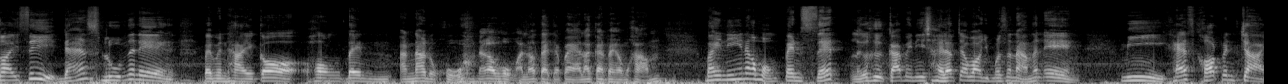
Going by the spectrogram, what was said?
Noisy Dance Room นั่นเอง แปลเป็นไทยก็ห้องเต้นอันน่าหนวกหูนะครับผม อันแล้วแต่จะแปลแล้วกันไปคำๆ ใบนี้นะครับผมเป็นเซตหรือก็คือการ์ดใบนี้ใช้แล้วจะวางอยู่บนสนามนั่นเอง มี cast cost เป็นจ่าย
